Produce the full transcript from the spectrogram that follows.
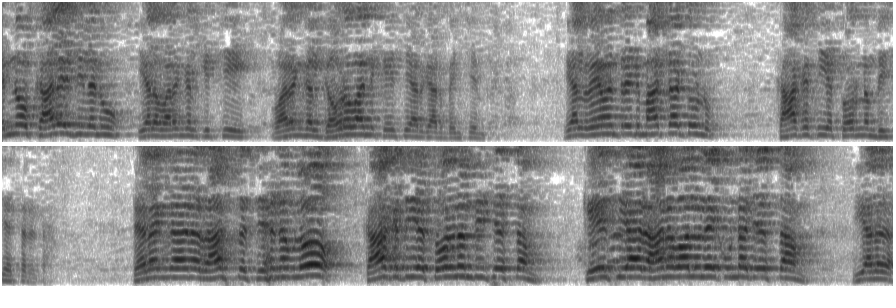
ఎన్నో కాలేజీలను ఇలా వరంగల్కి ఇచ్చి వరంగల్ గౌరవాన్ని కేసీఆర్ గారు పెంచింది. ఇవాళ రేవంత్ రెడ్డి మాట్లాడుతుండు కాకతీయ తోరణం తీసేస్తారట. తెలంగాణ రాష్ట్ర చిహ్నంలో కాకతీయ తోరణం తీసేస్తాం. కేసీఆర్ ఆనవాళ్ళు లేకుండా చేస్తాం. ఇవాళ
